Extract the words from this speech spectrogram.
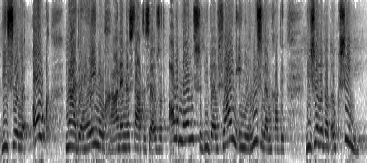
Die zullen ook naar de hemel gaan. En daar staat er zelfs dat alle mensen die daar zijn in Jeruzalem, gaat dit, die zullen dat ook zien.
